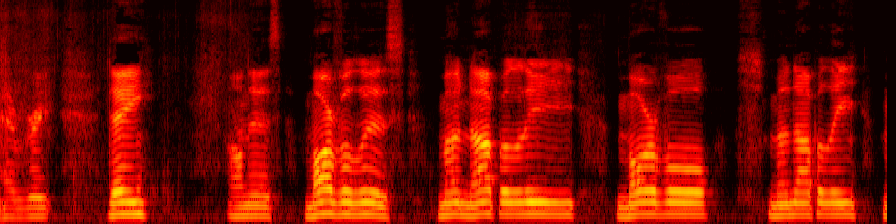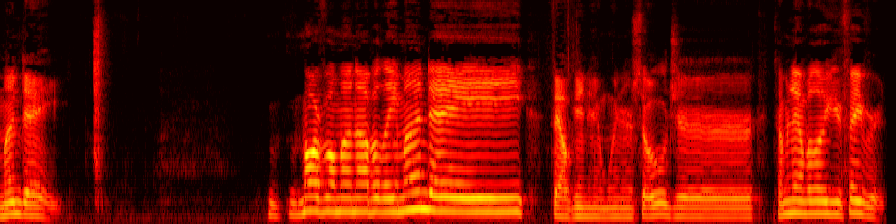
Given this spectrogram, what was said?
have a great day on this marvelous Monopoly, Marvel Monopoly Monday. Marvel Monopoly Monday. Falcon and Winter Soldier. Comment down below your favorite.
